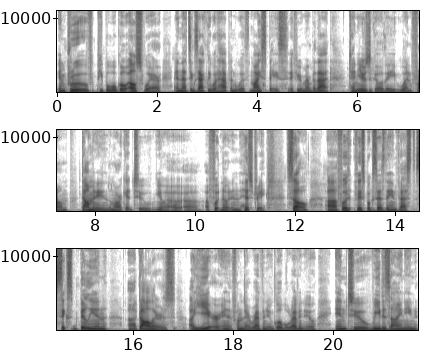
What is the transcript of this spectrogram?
improve, people will go elsewhere, and that's exactly what happened with MySpace. If you remember that, ten years ago, they went from dominating the market to you know a, a, a footnote in history. So, uh, F- Facebook says they invest six billion uh, dollars a year in, from their revenue, global revenue, into redesigning,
